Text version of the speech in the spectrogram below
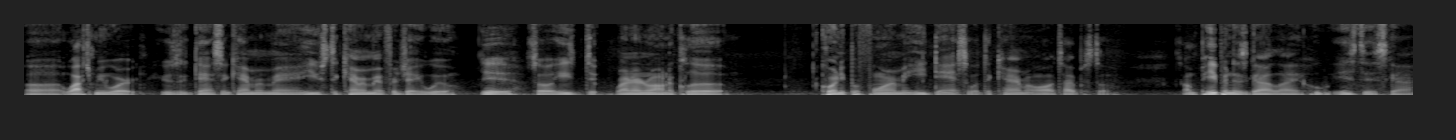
Uh, Watch me work. He was a dancing cameraman. He used to cameraman for Jay Will. Yeah. So he's d- running around the club. Courtney performing. He dancing with the camera, all type of stuff. So I'm peeping this guy like, who is this guy?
